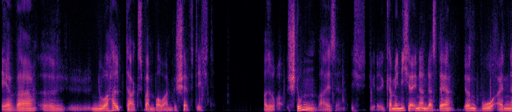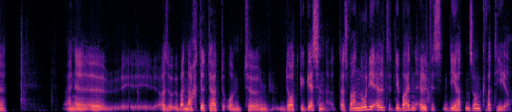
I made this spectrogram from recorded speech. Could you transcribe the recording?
er war äh, nur halbtags beim Bauern beschäftigt. Also stundenweise. Ich äh, kann mich nicht erinnern, dass der irgendwo eine, eine äh, also übernachtet hat und äh, dort gegessen hat. Das waren nur die, Ält die beiden Ältesten, die hatten so ein Quartier.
